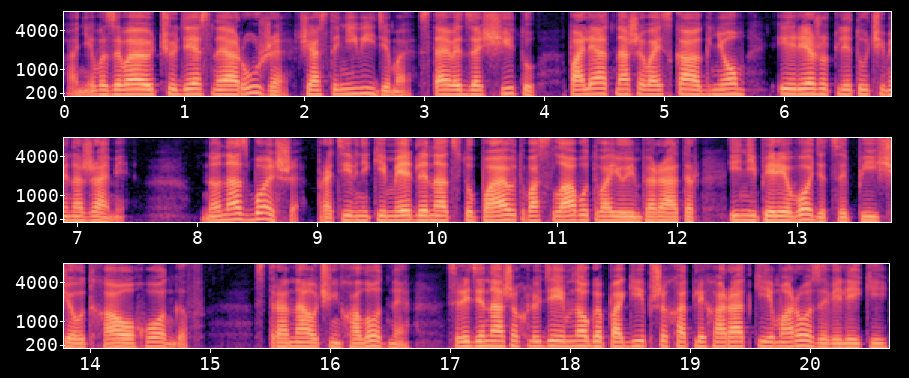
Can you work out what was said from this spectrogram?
Они вызывают чудесное оружие, часто невидимое, ставят защиту, палят наши войска огнем и режут летучими ножами. Но нас больше. Противники медленно отступают во славу твою, император, и не переводится пища у тхаохонгов. Страна очень холодная. Среди наших людей много погибших от лихорадки и мороза великий.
